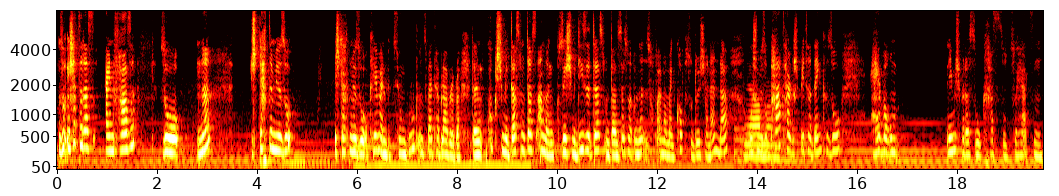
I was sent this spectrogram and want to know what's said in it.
so ich hatte das eine Phase, so, ne? Ich dachte mir so, ich dachte mir so, okay, meine Beziehung gut und so weiter, bla bla bla. Dann gucke ich mir das und das an, dann sehe ich mir diese, das und dann das und dann ist auf einmal mein Kopf so durcheinander, wo ich Ja, mir so ein Mann. paar Tage später denke, so, hä, warum nehme ich mir das so krass so zu Herzen?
